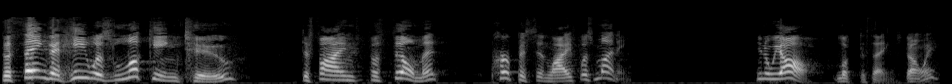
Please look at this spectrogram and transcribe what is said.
the thing that he was looking to to find fulfillment, purpose in life was money. You know, we all look to things, don't we?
